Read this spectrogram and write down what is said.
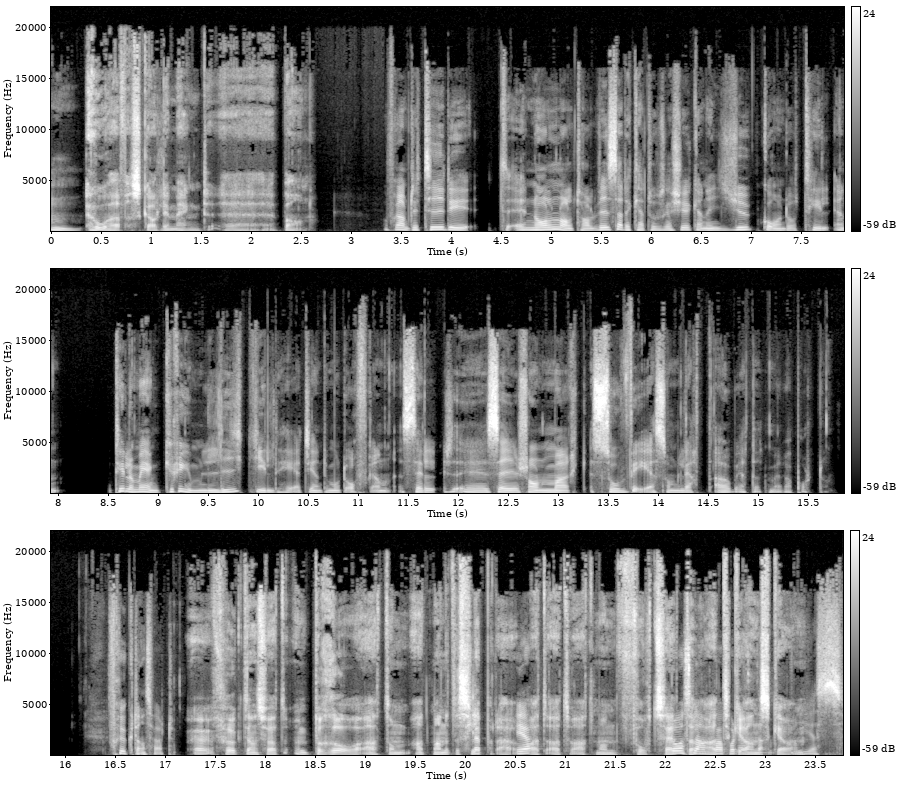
mm. oöverskådlig mängd eh, barn. Och fram till tidigt 00-tal visade katolska kyrkan en djupgående och till en till och med en grym likgiltighet gentemot offren, eh, säger Jean-Marc Sauvé som lett arbetet med rapporten. Fruktansvärt. Eh, fruktansvärt bra att, de, att man inte släpper det här ja. och att, att, att man fortsätter att granska. Yes.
